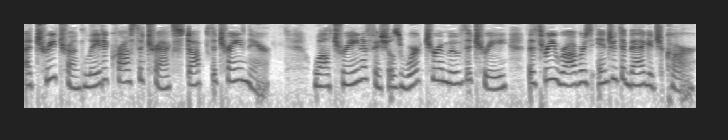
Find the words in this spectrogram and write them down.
A tree trunk laid across the tracks stopped the train there. While train officials worked to remove the tree, the three robbers entered the baggage car.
